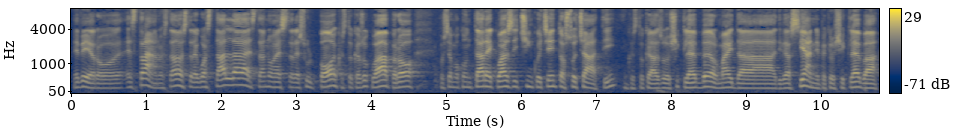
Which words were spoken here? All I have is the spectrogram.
è vero, è strano, è strano essere a Guastalla, è strano essere sul Po in questo caso qua, però possiamo contare quasi 500 associati, in questo caso lo sci club ormai da diversi anni, perché lo sci club ha,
